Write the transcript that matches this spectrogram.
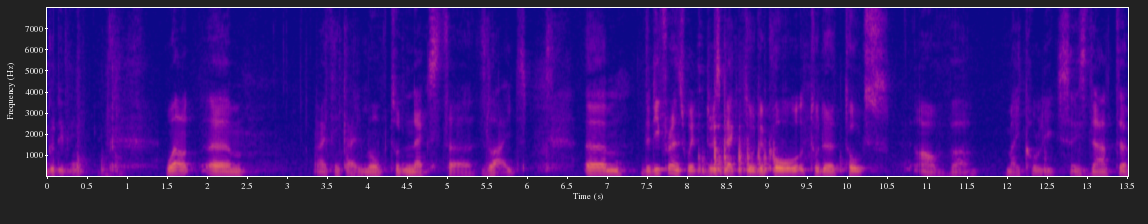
Good evening. Well, um, I think I'll move to the next uh, slide. Um, the difference with respect to the call to the talks of uh, my colleagues is that uh,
